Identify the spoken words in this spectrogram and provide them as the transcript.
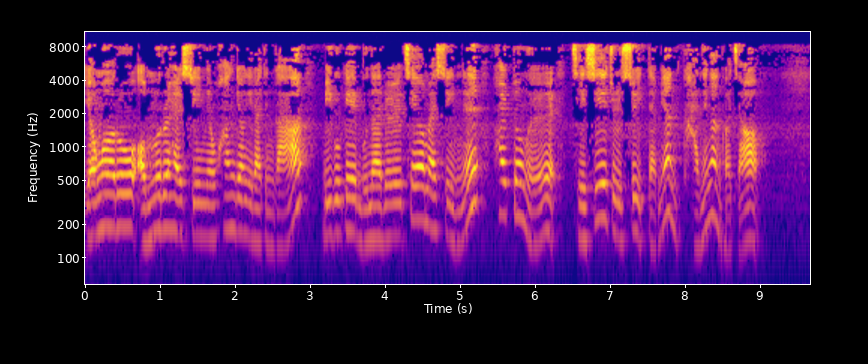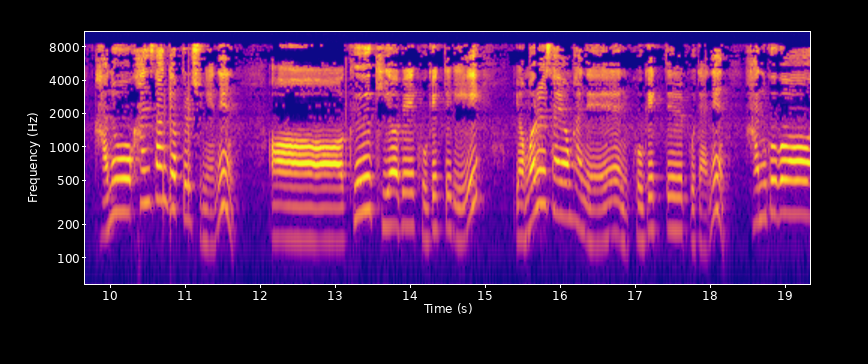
영어로 업무를 할 수 있는 환경이라든가 미국의 문화를 체험할 수 있는 활동을 제시해 줄 수 있다면 가능한 거죠. 간혹 한상 기업들 중에는 어, 그 기업의 고객들이 영어를 사용하는 고객들보다는 한국어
